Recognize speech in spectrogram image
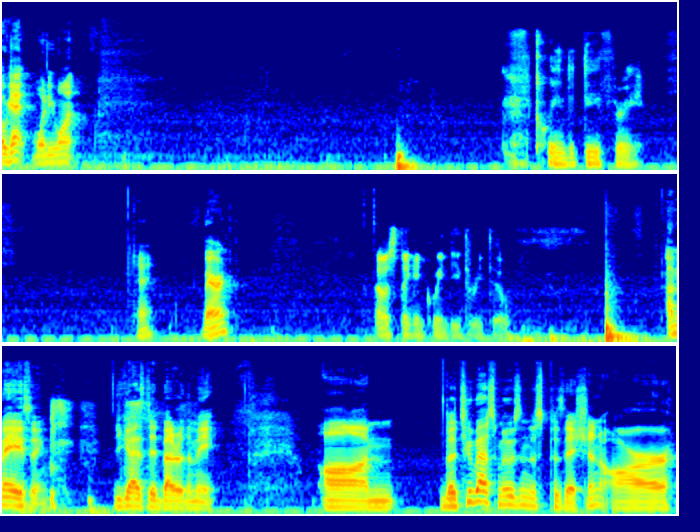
Okay, what do you want? Queen to d3. Okay. Baron? I was thinking queen d3 too. Amazing. you guys did better than me. Um, the two best moves in this position are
